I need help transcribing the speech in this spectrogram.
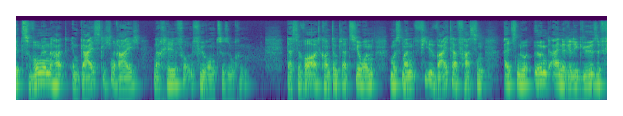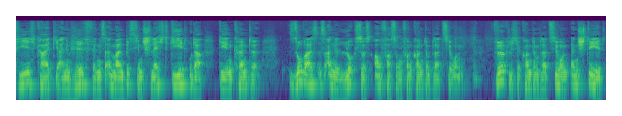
gezwungen hat, im geistlichen Reich nach Hilfe und Führung zu suchen. Das Wort Kontemplation muss man viel weiter fassen als nur irgendeine religiöse Fähigkeit, die einem hilft, wenn es einmal ein bisschen schlecht geht oder gehen könnte. Sowas ist eine Luxusauffassung von Kontemplation wirkliche Kontemplation entsteht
